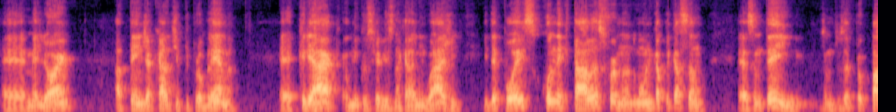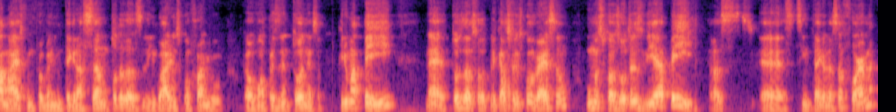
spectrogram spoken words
é, melhor atende a cada tipo de problema, é, criar o um microserviço naquela linguagem e depois conectá-las formando uma única aplicação. É, você não tem, você não precisa preocupar mais com o problema de integração, todas as linguagens, conforme o Galvão apresentou, né? Você cria uma API, né? Todas as suas aplicações conversam umas com as outras via API. Elas é, se integram dessa forma,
